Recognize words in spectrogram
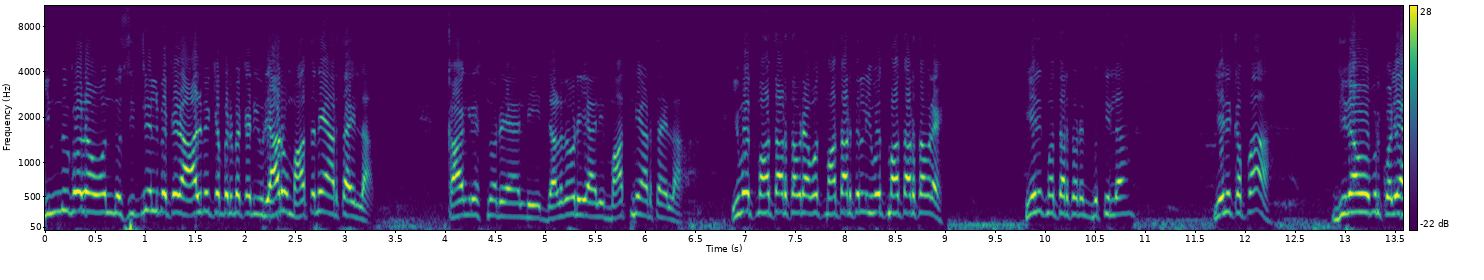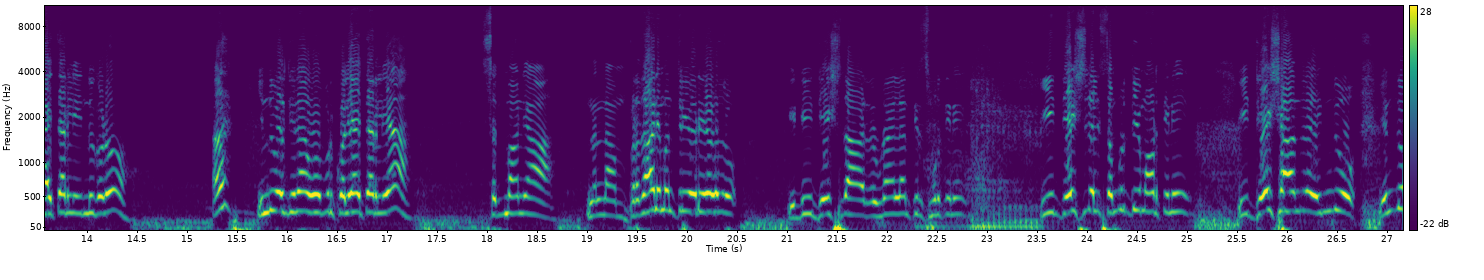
ಹಿಂದೂಗಳ ಒಂದು ಬೇಕಾದ್ರೆ ಆಳ್ವಿಕೆ ಬರಬೇಕಾದ್ರೆ ಇವ್ರು ಯಾರೂ ಮಾತನೇ ಆಡ್ತಾ ಇಲ್ಲ. ಕಾಂಗ್ರೆಸ್ನವರೇ ಆಗಲಿ, ದಳದವರೇ ಆಗಲಿ ಮಾತನೇ ಆಡ್ತಾ ಇಲ್ಲ. ಇವತ್ತು ಮಾತಾಡ್ತಾವ್ರೆ ಅವತ್ತು ಮಾತಾಡ್ತಿಲ್ಲ ಇವತ್ತು ಮಾತಾಡ್ತಾವ್ರೆ. ಏನಕ್ಕೆ ಮಾತಾಡ್ತಾವ್ರೆ ಅಂತ ಗೊತ್ತಿಲ್ಲ? ಏನಕ್ಕಪ್ಪ? ದಿನ ಒಬ್ರು ಕೊಲೆ ಆಯ್ತಾ ಇರಲಿ ಹಿಂದೂಗಳು? ಹಾಂ? ಹಿಂದೂಗಳು ದಿನ ಒಬ್ರು ಕೊಲೆ ಆಯ್ತಾ ಇರಲಿಯಾ? ಸನ್ಮಾನ್ಯ ನನ್ನ ಪ್ರಧಾನಮಂತ್ರಿಯವರು ಹೇಳಿದ್ರು, ಇಡೀ ದೇಶದ ಋಣ ಎಲ್ಲ ತೀರಿಸ್ಬಿಡ್ತೀನಿ. ಈ ದೇಶದಲ್ಲಿ ಸಮೃದ್ಧಿ ಮಾಡ್ತೀನಿ. ಈ ದೇಶ ಅಂದರೆ ಹಿಂದೂ ಹಿಂದೂ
